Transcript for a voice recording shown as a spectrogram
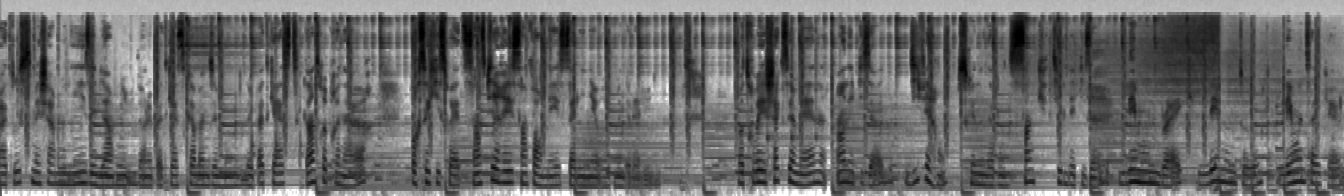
à tous mes chers Moonies et bienvenue dans le podcast Common the Moon, le podcast d'entrepreneurs pour ceux qui souhaitent s'inspirer, s'informer, s'aligner au rythme de la Lune. Retrouvez chaque semaine un épisode différent puisque nous avons cinq types d'épisodes les Moon Break, les Moon Talk, les Moon Cycle,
